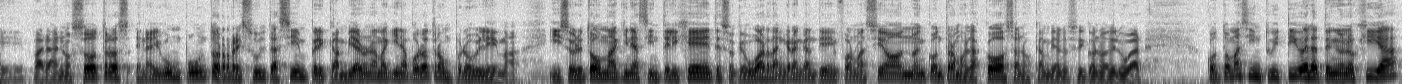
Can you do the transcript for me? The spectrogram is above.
eh, para nosotros en algún punto resulta siempre cambiar una máquina por otra un problema. Y sobre todo máquinas inteligentes o que guardan gran cantidad de información, no encontramos las cosas, nos cambian los iconos de lugar. Cuanto más intuitiva es la tecnología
